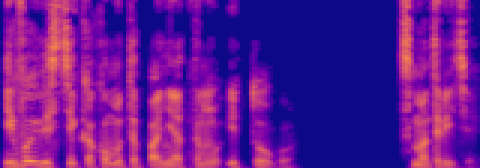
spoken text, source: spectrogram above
и вывести к какому-то понятному итогу. Смотрите.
